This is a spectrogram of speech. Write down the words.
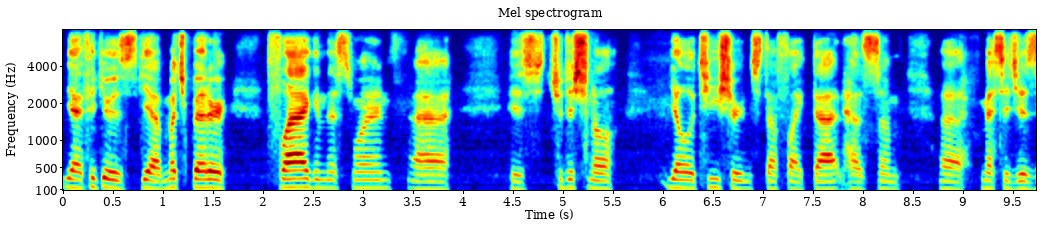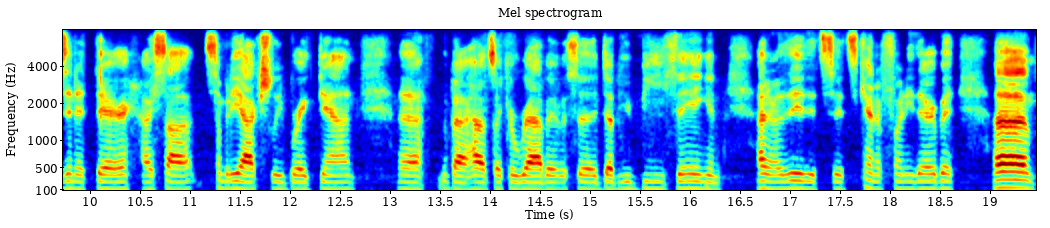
yeah, I think it was yeah much better flag in this one. Uh, his traditional yellow t-shirt and stuff like that has some uh, messages in it there. I saw somebody actually break down uh, about how it's like a rabbit with a wb thing and i don't know it's it's kind of funny there but um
